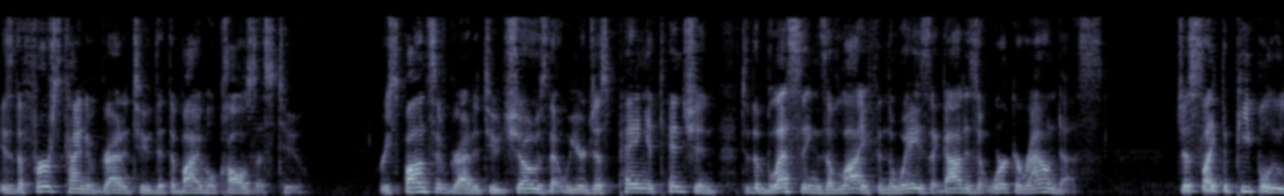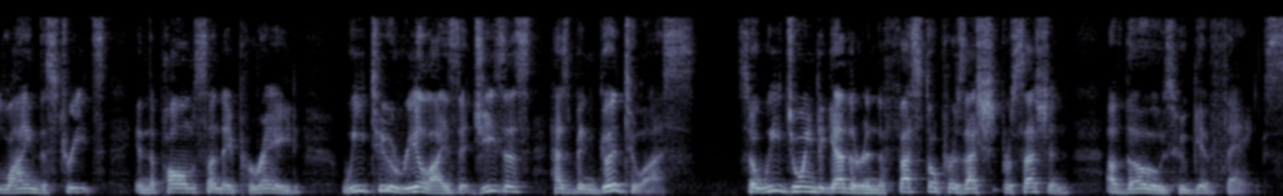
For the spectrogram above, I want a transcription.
is the first kind of gratitude that the Bible calls us to. Responsive gratitude shows that we are just paying attention to the blessings of life and the ways that God is at work around us. Just like the people who lined the streets in the Palm Sunday parade, we too realize that Jesus has been good to us. So we join together in the festal procession of those who give thanks.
